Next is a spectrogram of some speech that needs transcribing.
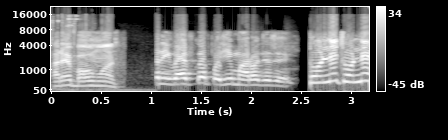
અરે બહુ મસ્ત રિવાઇવ કર પછી મારવા જશે છોડને છોડને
